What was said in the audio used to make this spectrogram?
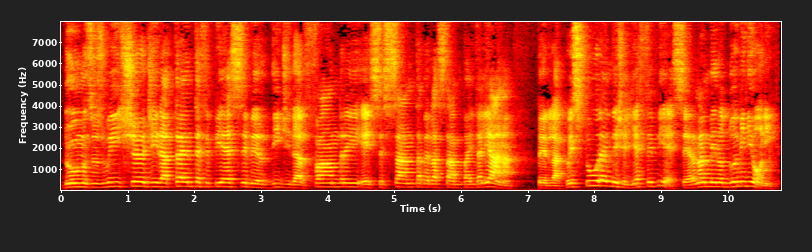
Doom su Switch gira a 30 fps per Digital Foundry e 60 per la stampa italiana. Per la questura invece gli fps erano almeno 2 milioni.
